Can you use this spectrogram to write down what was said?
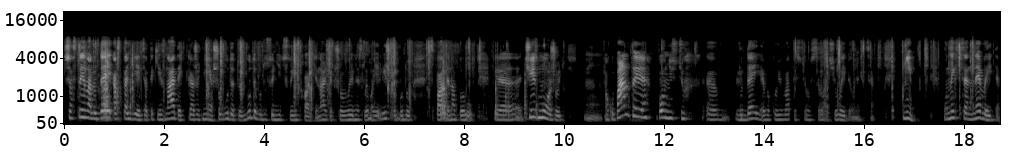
частина людей остається, таких, знаєте, які кажуть, ні, що буде, то й буде, буду сидіти в своїй хаті, навіть якщо винесли моє ліжко, буду спати на полу. Е, Чи зможуть окупанти повністю е, людей евакуювати з цього села? Чи вийде у них це? Ні, у них це не вийде.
